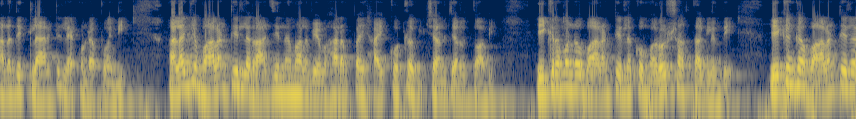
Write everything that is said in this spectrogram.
అన్నది క్లారిటీ లేకుండా పోయింది. అలాగే వాలంటీర్ల రాజీనామాల వ్యవహారంపై హైకోర్టులో విచారణ జరుగుతోంది. ఈ క్రమంలో వాలంటీర్లకు మరో షాక్ తగిలింది. ఏకంగా వాలంటీర్ల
